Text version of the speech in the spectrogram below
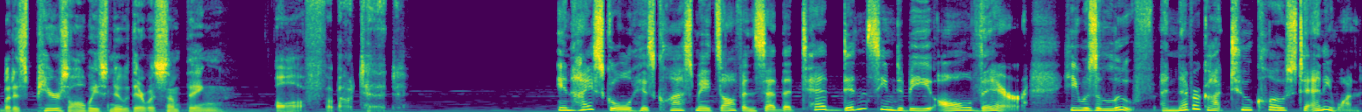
but his peers always knew there was something off about Ted. In high school, his classmates often said that Ted didn't seem to be all there. He was aloof and never got too close to anyone.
